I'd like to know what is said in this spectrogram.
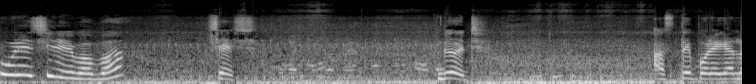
উড়েছি রে বাবা। শেষ। গুড আস্তে পড়ে গেল।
